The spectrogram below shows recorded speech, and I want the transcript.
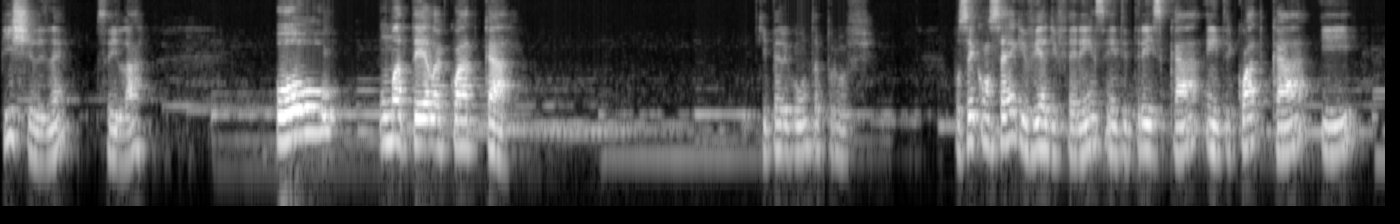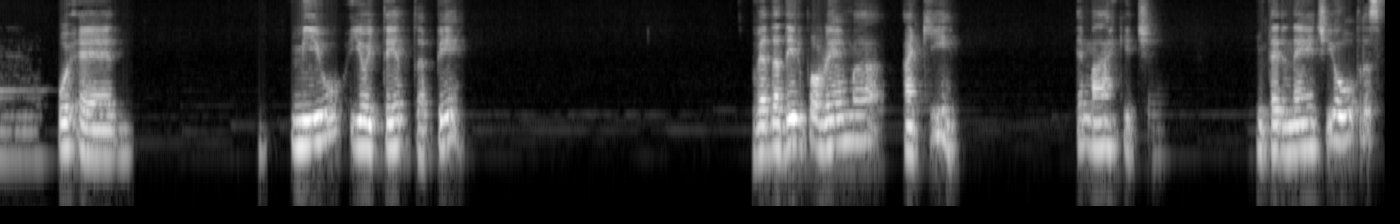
Pixels, né? Sei lá. Ou uma tela 4K. Que pergunta, prof. Você consegue ver a diferença entre 3K, entre 4K e é, 1080p. O verdadeiro problema aqui é marketing, internet e outras,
